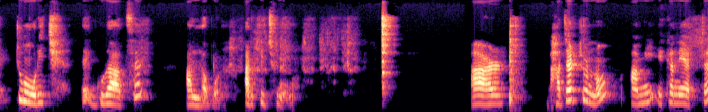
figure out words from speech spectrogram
একটু মরিচ গুঁড়া আছে আর লবণ, আর কিছু নেই। আর ভাজার জন্য আমি এখানে একটা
